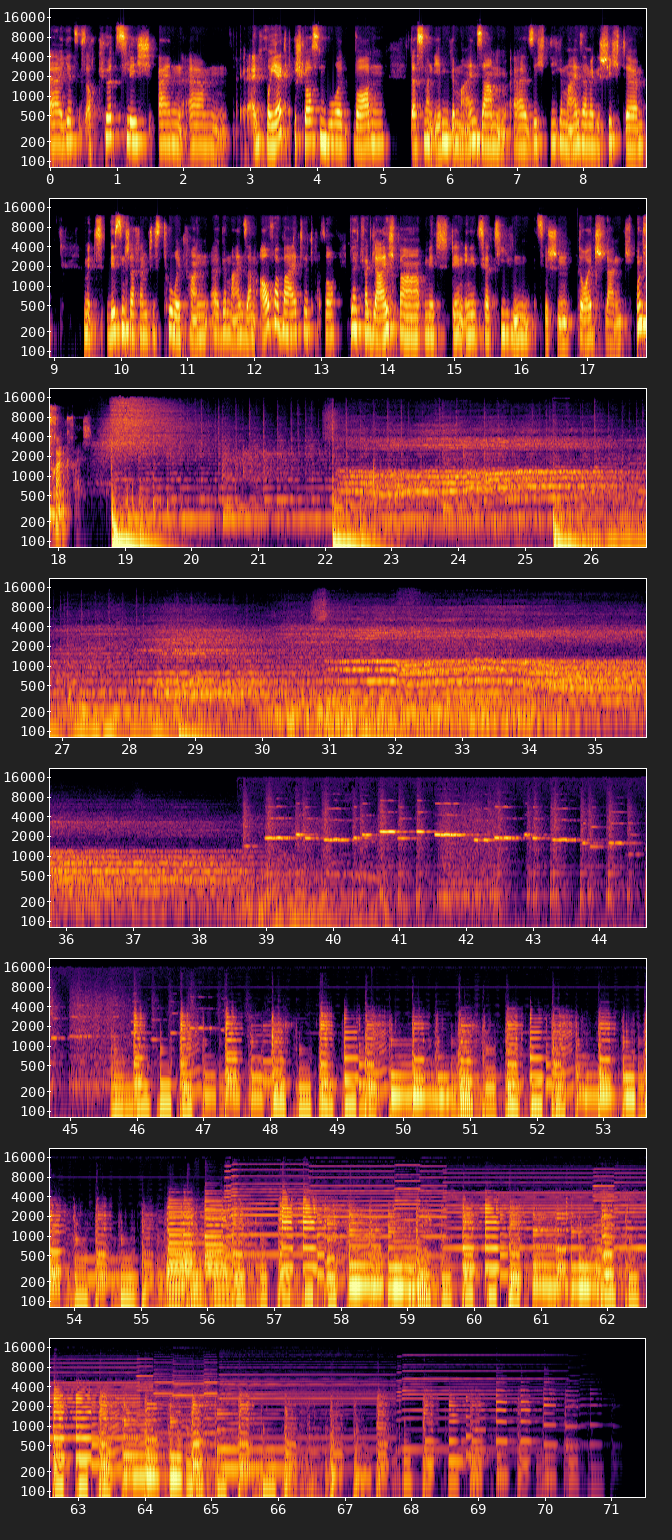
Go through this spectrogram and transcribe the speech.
äh, jetzt ist auch kürzlich ein, ähm, ein Projekt beschlossen worden, dass man eben gemeinsam äh, sich die gemeinsame Geschichte mit Wissenschaftlern, mit Historikern äh, gemeinsam aufarbeitet. Also vielleicht vergleichbar mit den Initiativen zwischen Deutschland und Frankreich.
